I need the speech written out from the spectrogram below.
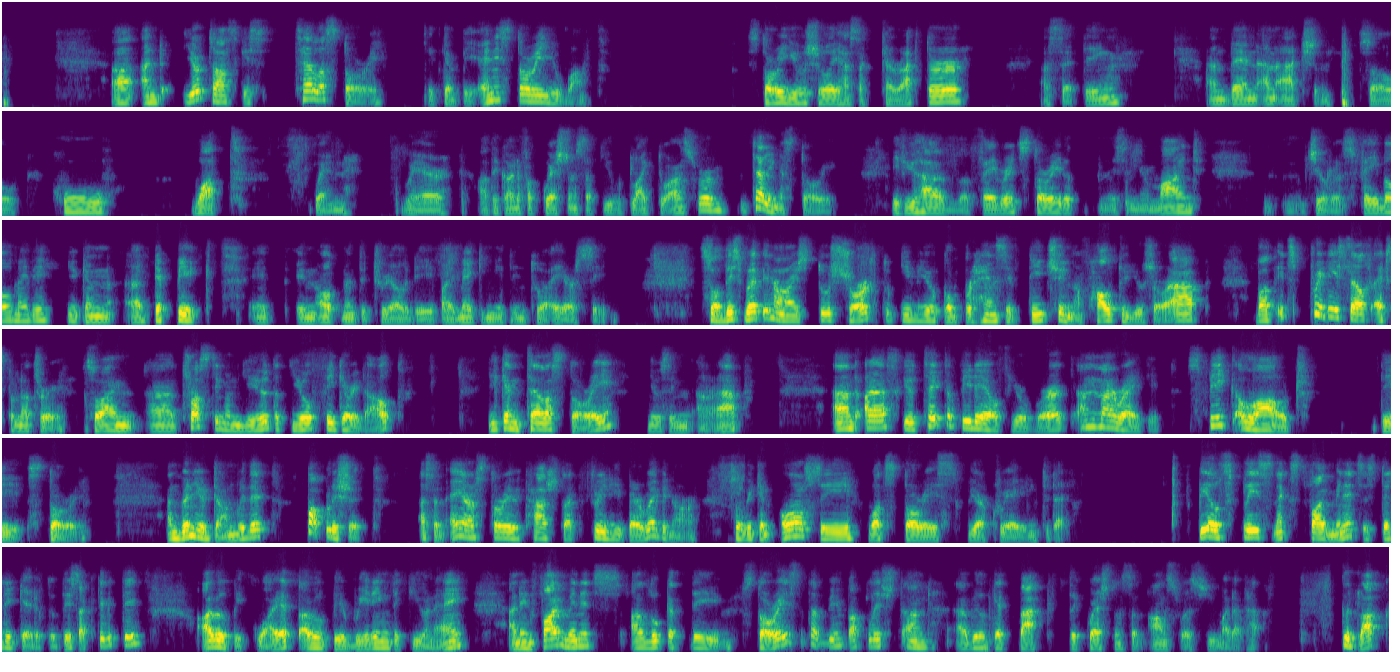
Uh, and your task is tell a story. It can be any story you want. Story usually has a character, a setting, and then an action. So who, what, when, where are the kind of questions that you would like to answer telling a story. If you have a favorite story that is in your mind, children's fable maybe, you can uh, depict it in augmented reality by making it into an ARC. So this webinar is too short to give you a comprehensive teaching of how to use our app, but it's pretty self-explanatory. So I'm uh, trusting on you that you'll figure it out. You can tell a story using our app. And I ask you, take a video of your work and narrate it. Speak aloud the story. And when you're done with it, publish it as an AR story with hashtag 3D Bear webinar, so we can all see what stories we are creating today. Bills, please, next five minutes is dedicated to this activity. I will be quiet. I will be reading the Q&A. And in five minutes, I'll look at the stories that have been published and I will get back the questions and answers you might have had. Good luck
